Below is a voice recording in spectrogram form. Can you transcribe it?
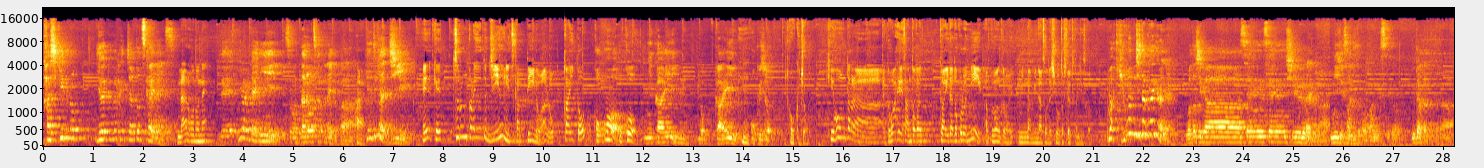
貸し切りの予約が入っちゃうと使えないんです。なるほどねで今みたいにその誰も使ってないとか、はい。っていう時は自由。え結論から言うと自由に使っていいのは6階と？ここ。ここ。2階、6階、屋上屋上基本だから、えっと、和平さんとかがいたところにアップバンクのみんなみんなそこで仕事してるって感じですか？まあ基本自宅だけだね私が先々週ぐらいかな。23時とかわかんないですけど歌歌ってたら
